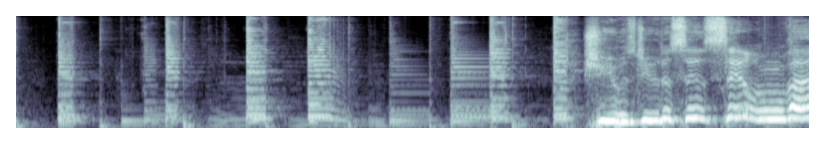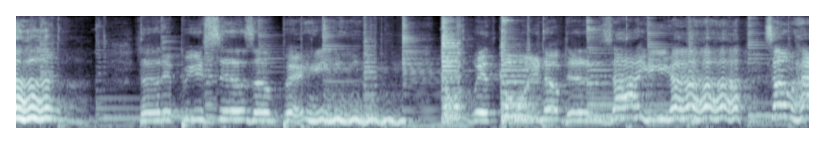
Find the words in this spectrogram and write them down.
She was Judas's silver, thirty pieces of pain, caught with coin of desire. Somehow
